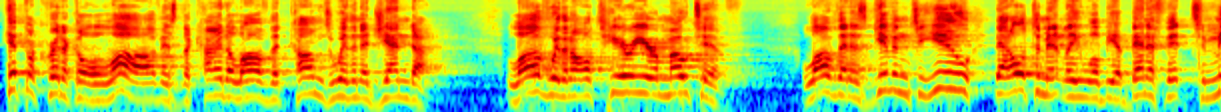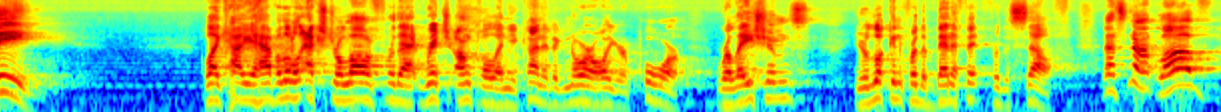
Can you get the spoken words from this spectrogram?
Hypocritical love is the kind of love that comes with an agenda, love with an ulterior motive. Love that is given to you that ultimately will be a benefit to me. Like how you have a little extra love for that rich uncle and you kind of ignore all your poor relations. You're looking for the benefit for the self. That's not love.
